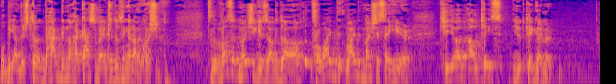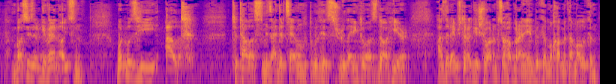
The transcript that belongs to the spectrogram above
will be understood, behagdim noch akashi by introducing another question. For why, why did Moshe say here, Kiyod al case Yud Ke. Was is er given oisen? What was he out to tell us, Mizayin der Zell, with his relating to us, da here, as the Rebishter had geschworen zu haben an Inbeke Mohammed Amalekin,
